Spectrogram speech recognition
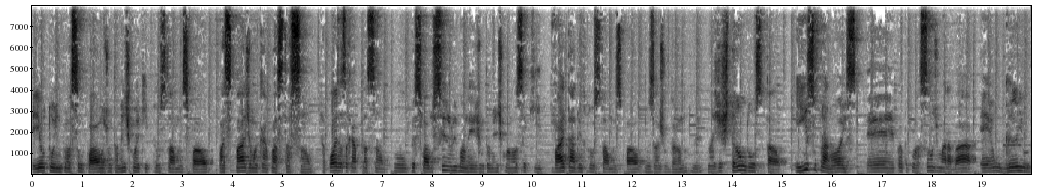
eu estou indo para São Paulo, juntamente com a equipe do Hospital Municipal, participar de uma capacitação. Após essa capacitação, o pessoal do Sírio Libanês, juntamente com a nossa equipe, vai estar dentro do Hospital Municipal, nos ajudando né, na gestão do hospital. E isso para nós, é, para a população de Marabá, é um ganho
